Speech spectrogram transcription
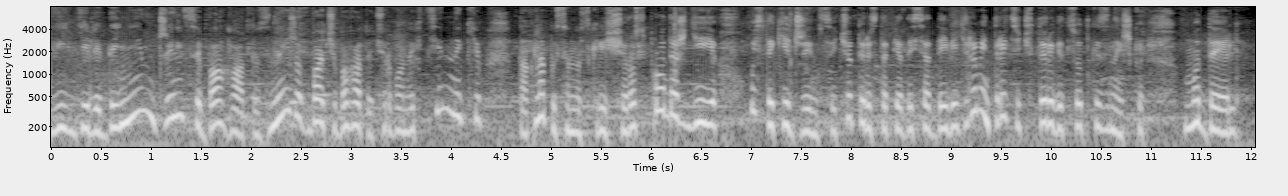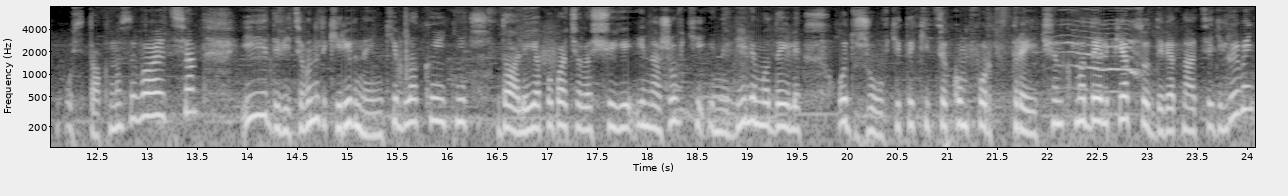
В відділі денім, джинси, багато знижок. Бачу багато червоних цінників. Так, написано скрізь, що розпродаж діє. Ось такі джинси 459 гривень, 34% знижки. Модель ось так називається. І дивіться, вони такі рівненькі, блакитні. Далі я побачила, що є і на жовті, і на білі моделі. От жовті такі це комфорт стрейчинг модель 519 гривень,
